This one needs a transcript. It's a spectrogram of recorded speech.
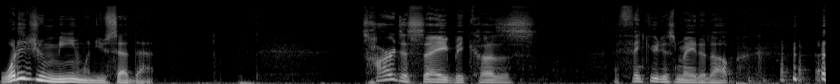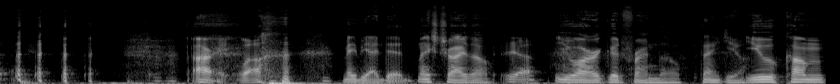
What did you mean when you said that? It's hard to say because I think you just made it up. All right. Well, maybe I did. Nice try though. Yeah. You are a good friend though. Thank you. You come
